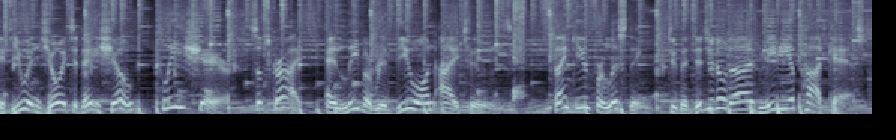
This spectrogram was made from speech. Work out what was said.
If you enjoyed today's show, please share, subscribe, and leave a review on iTunes. Thank you for listening to the Digital Dive Media Podcast,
